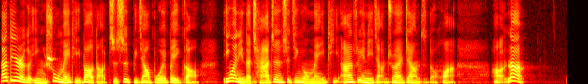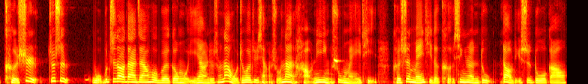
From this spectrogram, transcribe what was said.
那第二个引述媒体报道，只是比较不会被告。因为你的查证是经由媒体啊，所以你讲出来这样子的话，好，那可是就是我不知道大家会不会跟我一样，就是说，那我就会去想说，那好，你引述媒体，可是媒体的可信任度到底是多高？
